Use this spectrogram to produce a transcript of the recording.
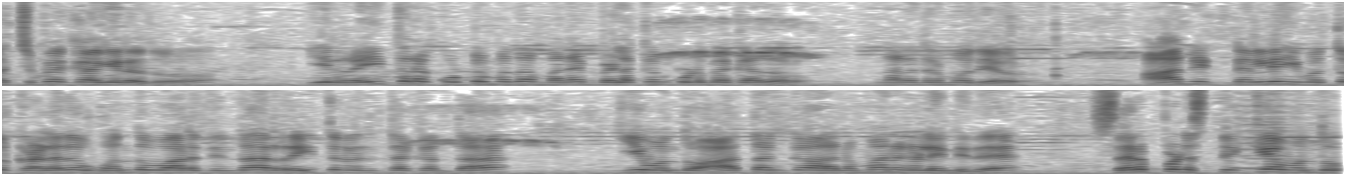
ಹಚ್ಚಬೇಕಾಗಿರೋದು ಈ ರೈತರ ಕುಟುಂಬದ ಮನೆ ಬೆಳಕನ್ನು ಕೊಡಬೇಕಾದವರು ನರೇಂದ್ರ ಮೋದಿ ಅವರು. ಆ ನಿಟ್ಟಿನಲ್ಲಿ ಇವತ್ತು ಕಳೆದ ಒಂದು ವಾರದಿಂದ ರೈತರಲ್ಲಿರ್ತಕ್ಕಂಥ ಈ ಒಂದು ಆತಂಕ, ಅನುಮಾನಗಳೇನಿದೆ, ಸರಿಪಡಿಸ್ಲಿಕ್ಕೆ ಒಂದು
